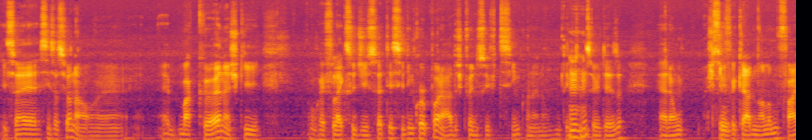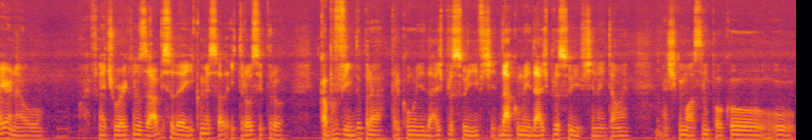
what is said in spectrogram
Isso é sensacional. É, é bacana, acho que o reflexo disso é ter sido incorporado, acho que foi no Swift 5, né? Não, não tenho uhum. certeza. Era um, acho Sim. que foi criado no Alumfire, né? O, Networking usava isso daí e começou e trouxe pro acabou vindo para a comunidade, para o Swift, da comunidade para o Swift, né? Então, é, acho que mostra um pouco o, o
